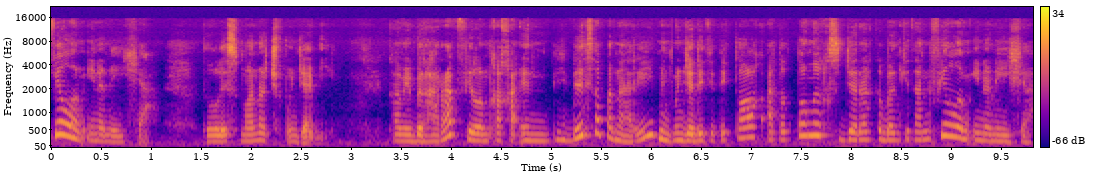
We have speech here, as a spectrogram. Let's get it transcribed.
Film Indonesia. Tulis Manoj Punjabi. Kami berharap film KKN di Desa Penari menjadi titik tolak atau tonggak sejarah kebangkitan film Indonesia.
